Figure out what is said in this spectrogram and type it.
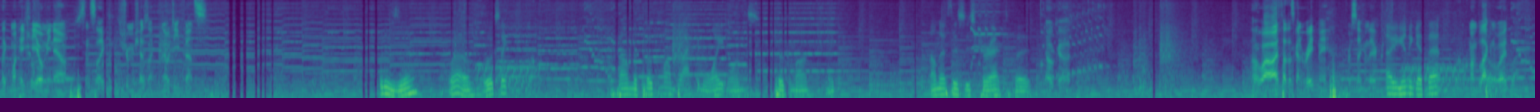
Like, one-hit KO me now, since, like, Shroomish has, like, no defense. What is that? Wow, it looks like I found the Pokemon Black and White ones. Pokemon, like, I don't know if this is correct, but Oh god. Oh wow, I thought that was gonna rape me for a second there. oh, you're gonna get that? On, black and oh. white.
